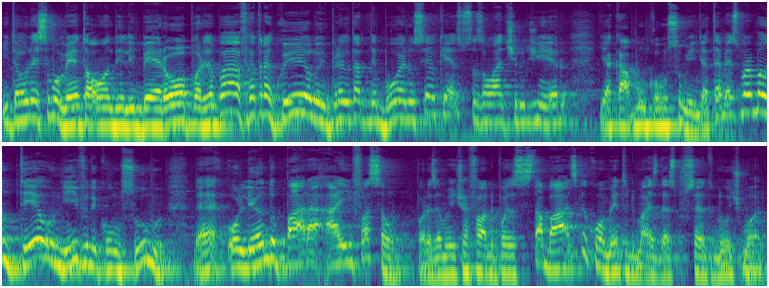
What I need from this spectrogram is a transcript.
Então, nesse momento onde liberou, por exemplo, ah, fica tranquilo, o emprego está de boa, não sei o que, as pessoas vão lá, tiram o dinheiro e acabam consumindo. E até mesmo para manter o nível de consumo, né? olhando para a inflação. Por exemplo, gente vai falar depois da cesta básica, com aumento de mais de 10% no último ano.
